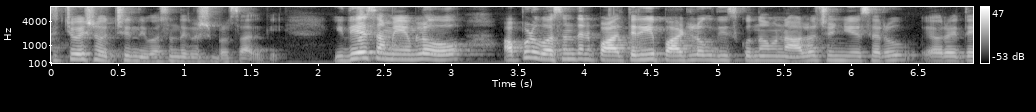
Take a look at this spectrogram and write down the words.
సిచ్యువేషన్ వచ్చింది వసంత కృష్ణ ప్రసాద్కి. ఇదే సమయంలో అప్పుడు వసంతని పా తిరిగి పార్టీలోకి తీసుకుందామని ఆలోచన చేశారు ఎవరైతే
